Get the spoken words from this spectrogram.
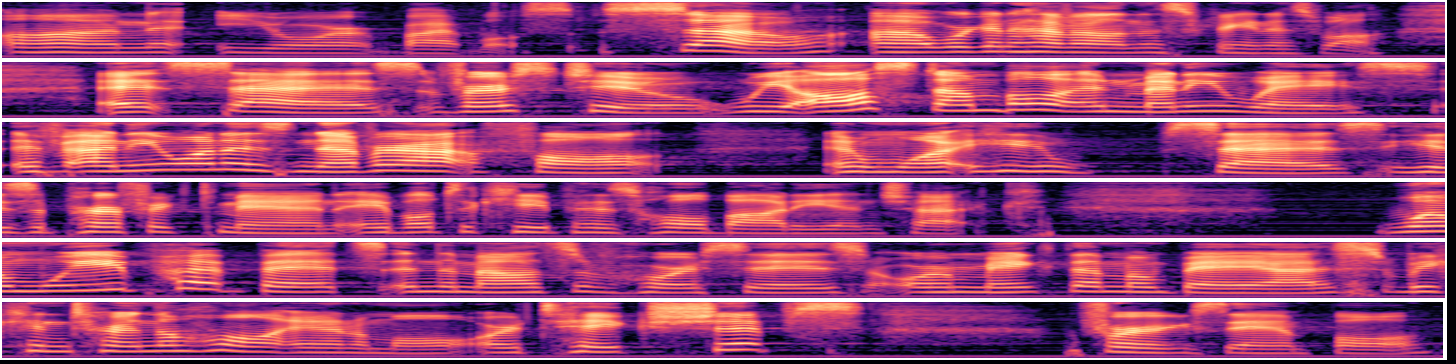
on your Bibles. So, uh, we're going to have it on the screen as well. It says, verse 2 We all stumble in many ways. If anyone is never at fault in what he says, he is a perfect man, able to keep his whole body in check. When we put bits in the mouths of horses or make them obey us, we can turn the whole animal, or take ships, for example.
